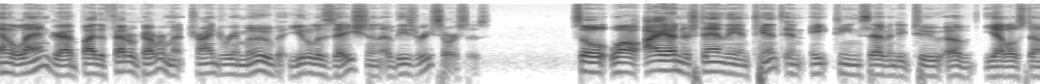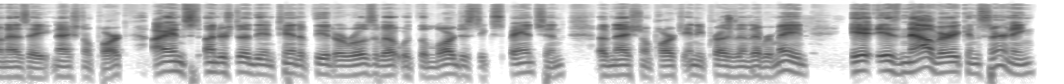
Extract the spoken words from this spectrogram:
and a land grab by the federal government trying to remove utilization of these resources so while I understand the intent in 1872 of Yellowstone as a national park, I un- understood the intent of Theodore Roosevelt with the largest expansion of national parks any president ever made. It is now very concerning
